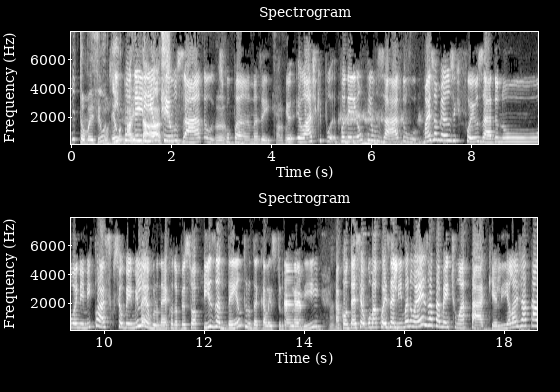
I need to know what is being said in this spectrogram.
Então, mas eu, Você- eu Poderiam ainda acho... ter usado. Ah. Desculpa, mas aí. Fala, fala. Eu, eu acho que po- poderiam ter usado mais ou menos o que foi usado no anime clássico, se eu bem me lembro, né? Quando a pessoa pisa dentro daquela estrutura É. ali, Uhum. acontece alguma coisa ali, mas não é exatamente um ataque ali. Ela já tá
